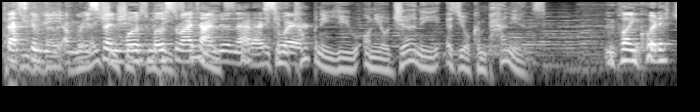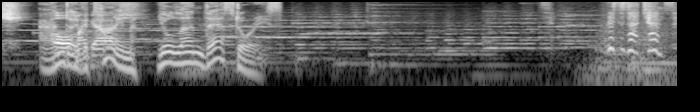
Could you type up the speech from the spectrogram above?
That's gonna be. develop I'm gonna spend most most of my time doing that. I they can swear. accompany you on your journey as your companions. I'm playing Quidditch. And oh over my time, you'll learn their stories. This is our chance.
